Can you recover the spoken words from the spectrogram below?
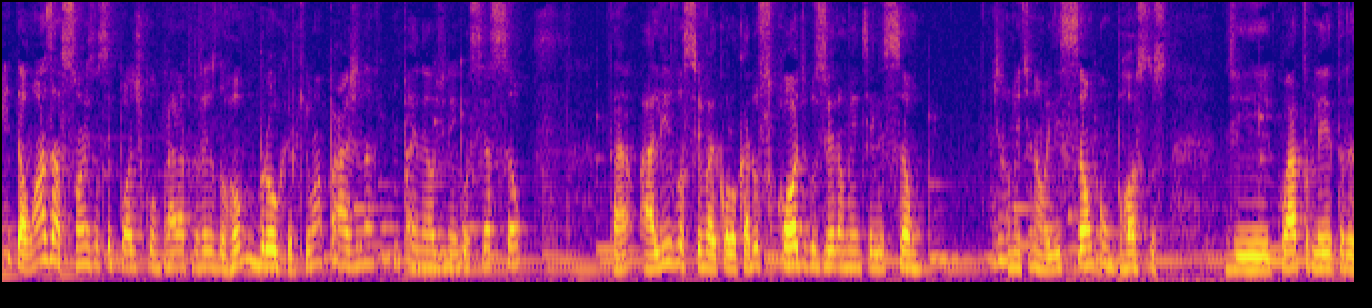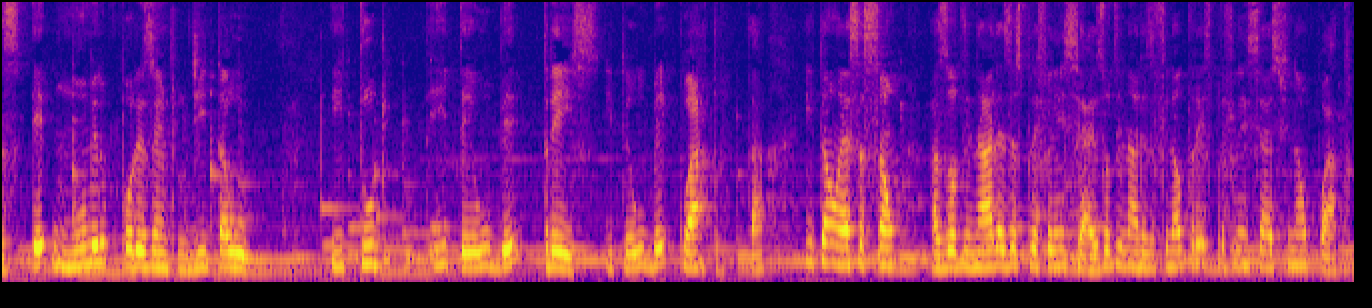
Então, as ações você pode comprar através do Home Broker, que é uma página, um painel de negociação, tá? Ali você vai colocar os códigos, geralmente eles são geralmente não, eles são compostos de quatro letras e um número, por exemplo, de Itaú, ITUB, ITUB 3 e TUB4, tá? Então essas são as ordinárias e as preferenciais. Ordinárias final 3, preferenciais final 4.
